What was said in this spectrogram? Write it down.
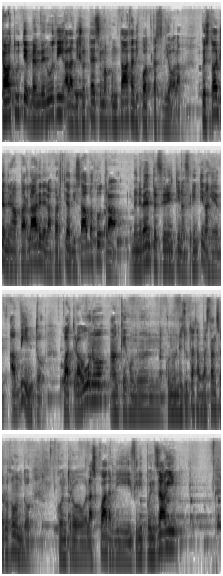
Ciao a tutti e benvenuti alla diciottesima puntata di Podcast Viola. Quest'oggi andremo a parlare della partita di sabato tra Benevento e Fiorentina. Fiorentina che ha vinto 4-1 anche con un, con un risultato abbastanza rotondo contro la squadra di Filippo Inzaghi.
